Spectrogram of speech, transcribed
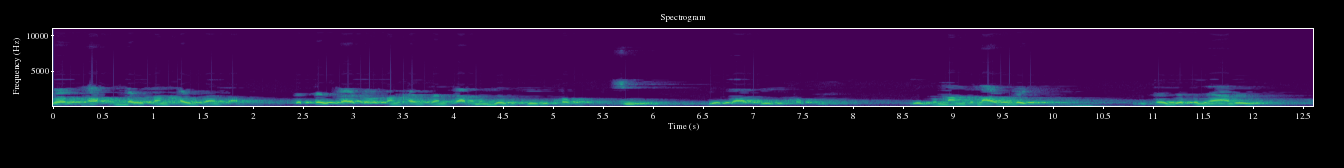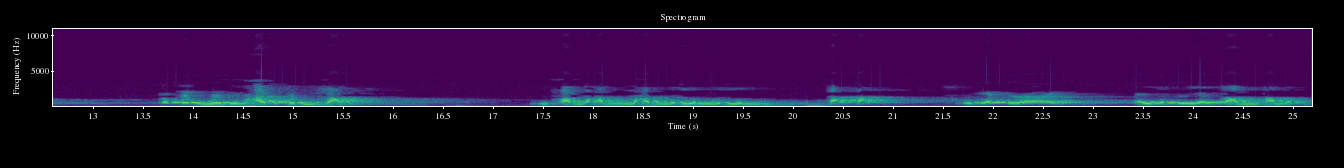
ជាប់អស់8សង្ខ័យតាមកម្មចិត្តទៅការតសង្ខេបសង្កត់នឹងយកទៅជាវិភពជឿយកការជាវិភពយើងកំងកំដៅបន្តិចតែយកបញ្ញាទេប្រពុតមួយទៀតហៅប្រពុតមិនសមមិនសមលហំលហំលហៀងលហៀងបាក់បាក់ទៅចេះធ្វើអីតែទៅធ្វើឲ្យសមសមទៅ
